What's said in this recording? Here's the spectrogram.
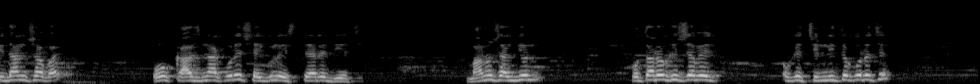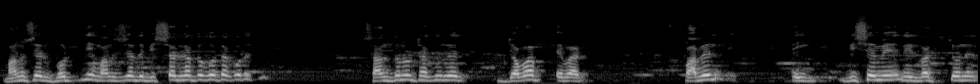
বিধানসভায় ও কাজ না করে সেইগুলো ইশতেহারে দিয়েছে। মানুষ একজন প্রতারক হিসাবে ওকে চিহ্নিত করেছে। মানুষের ভোট নিয়ে মানুষের সাথে বিশ্বাসঘাতকতা করেছে। শান্তনু ঠাকুরের জবাব এবার পাবেন এই বিশে মে নির্বাচনের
